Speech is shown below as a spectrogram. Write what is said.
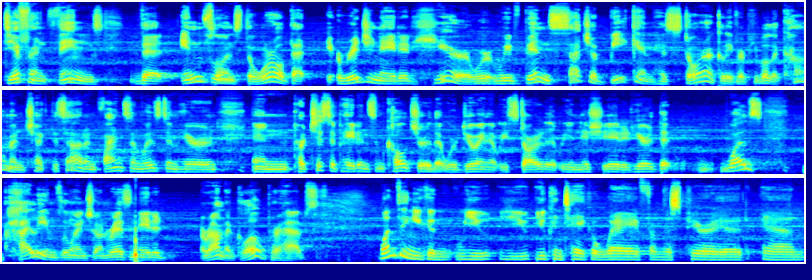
different things that influenced the world that originated here. we have been such a beacon historically for people to come and check this out and find some wisdom here and, and participate in some culture that we're doing, that we started, that we initiated here, that was highly influential and resonated around the globe, perhaps. One thing you can you, you you can take away from this period and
